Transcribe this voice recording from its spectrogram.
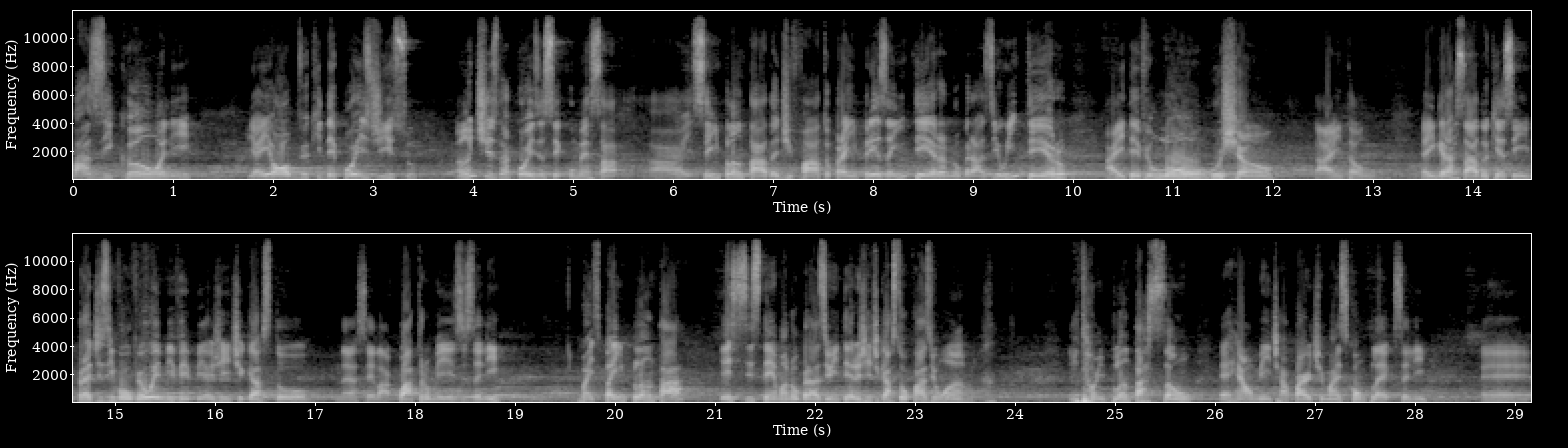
basicão ali. E aí óbvio que depois disso antes da coisa ser começar a ser implantada de fato para a empresa inteira, no Brasil inteiro, aí teve um longo chão, tá? Então, é engraçado que, assim, para desenvolver o MVP a gente gastou, né, sei lá, quatro meses ali, mas para implantar esse sistema no Brasil inteiro a gente gastou quase um ano. Então, implantação é realmente a parte mais complexa ali. É,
